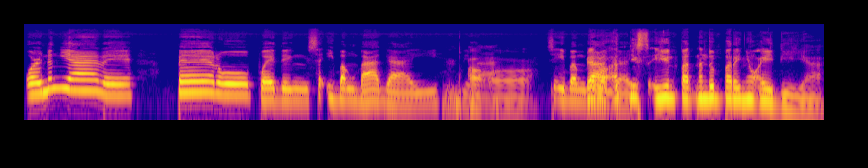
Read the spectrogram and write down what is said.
or nangyari pero pwedeng sa ibang bagay, di ba? Oo. Sa ibang Pero bagay. at least, yun pa, nandun pa rin yung idea.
